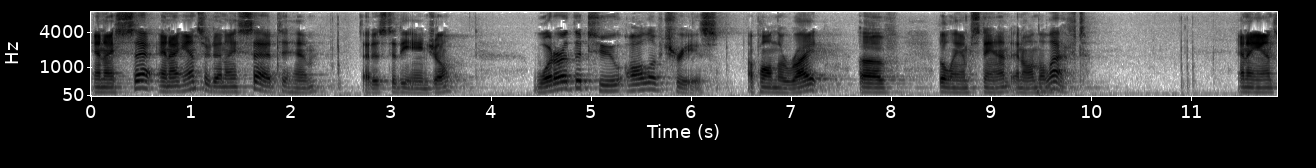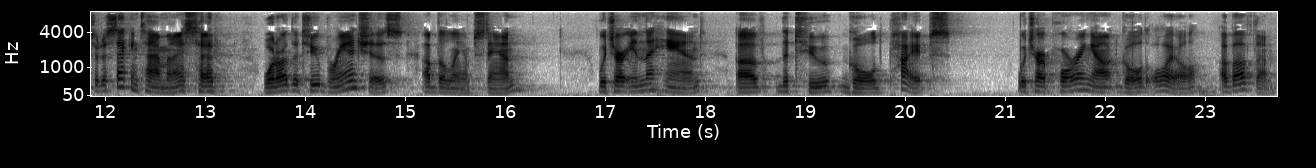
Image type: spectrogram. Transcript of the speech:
And I said and I answered and I said to him, that is to the angel, what are the two olive trees upon the right of the lampstand and on the left? And I answered a second time and I said, what are the two branches of the lampstand which are in the hand of the two gold pipes which are pouring out gold oil above them?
